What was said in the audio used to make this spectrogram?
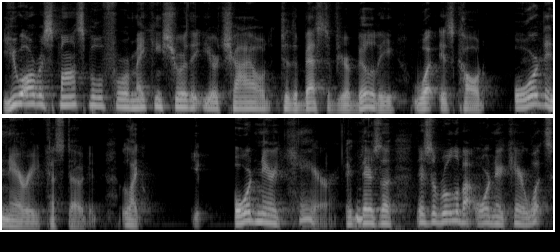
You are responsible for making sure that your child, to the best of your ability, what is called ordinary custodian, like ordinary care. Mm-hmm. There's a there's a rule about ordinary care. What's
